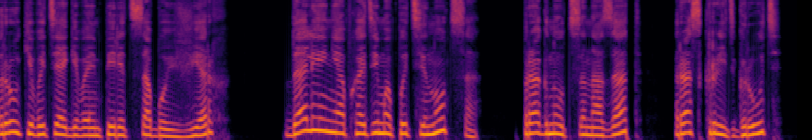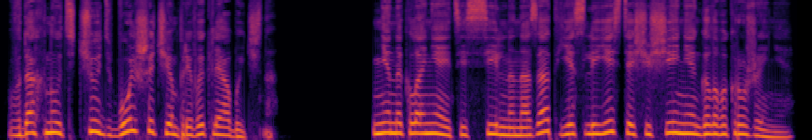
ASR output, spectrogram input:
Руки вытягиваем перед собой вверх. Далее необходимо потянуться, прогнуться назад, раскрыть грудь, вдохнуть чуть больше, чем привыкли обычно. Не наклоняйтесь сильно назад, если есть ощущение головокружения.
